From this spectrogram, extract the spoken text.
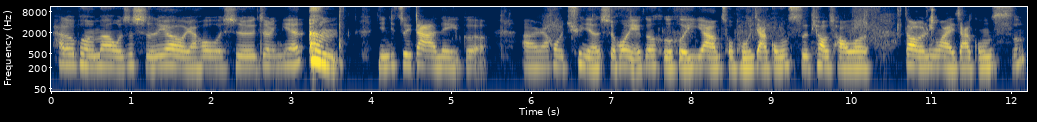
Hello，朋友们，我是十六，然后我是这里面 年纪最大的那一个啊。然后去年的时候也跟和和一样，从同一家公司跳槽了，到了另外一家公司。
